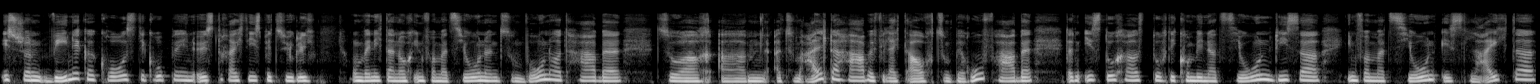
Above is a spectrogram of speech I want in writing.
ist schon weniger groß, die Gruppe in Österreich diesbezüglich. Und wenn ich dann noch Informationen zum Wohnort habe, zur, ähm, zum Alter habe, vielleicht auch zum Beruf habe, dann ist durchaus durch die Kombination dieser Information ist leichter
